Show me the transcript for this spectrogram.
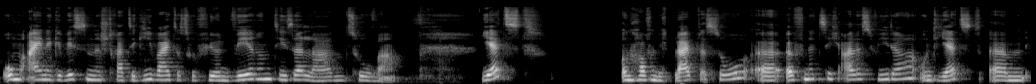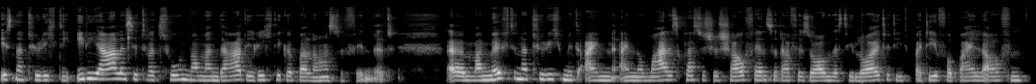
um eine gewisse Strategie weiterzuführen, während dieser Laden zu war. Jetzt und hoffentlich bleibt das so, äh, öffnet sich alles wieder. Und jetzt ähm, ist natürlich die ideale Situation, weil man da die richtige Balance findet. Äh, man möchte natürlich mit ein, ein normales klassisches Schaufenster dafür sorgen, dass die Leute, die bei dir vorbeilaufen,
